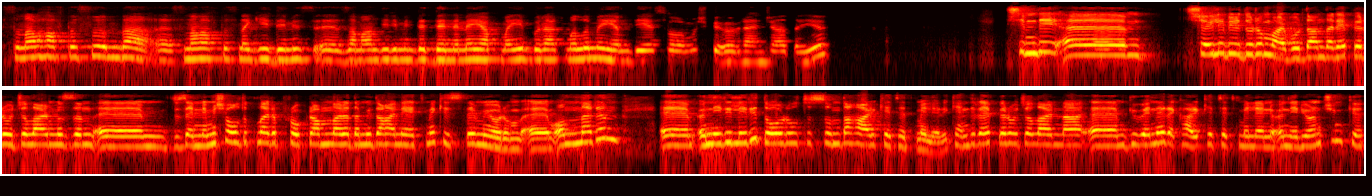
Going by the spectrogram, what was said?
Sınav haftasında, e, sınav haftasına girdiğimiz e, zaman diliminde deneme yapmayı bırakmalı mıyım diye sormuş bir öğrenci adayı. Şimdi e, şöyle bir durum var. Buradan da rehber hocalarımızın e, düzenlemiş oldukları programlara da müdahale etmek istemiyorum. E, onların e, önerileri doğrultusunda hareket etmeleri, kendi rehber hocalarına e, güvenerek hareket etmelerini öneriyorum. Çünkü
